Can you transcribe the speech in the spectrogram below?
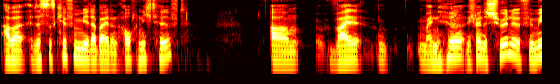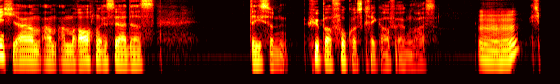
Aber dass das Kiffen mir dabei dann auch nicht hilft, ähm, weil mein Hirn, ich meine, das Schöne für mich ähm, am, am, Rauchen ist ja, dass, dass ich so einen Hyperfokus kriege auf irgendwas. Mhm. Ich,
